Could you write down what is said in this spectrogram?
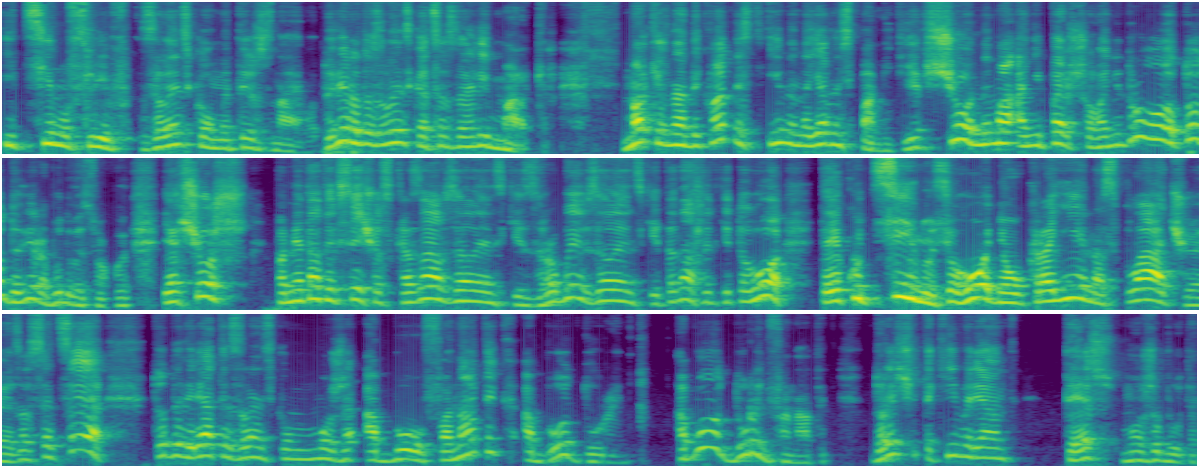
І ціну слів Зеленського ми теж знаємо. Довіра до Зеленського це взагалі маркер. Маркер на адекватність і на наявність пам'яті. Якщо нема ані першого, ані другого, то довіра буде високою. Якщо ж пам'ятати все, що сказав Зеленський, зробив Зеленський та наслідки того, та яку ціну сьогодні Україна сплачує за все це, то довіряти Зеленському може або фанатик, або дурень, або дурень-фанатик. До речі, такий варіант теж може бути.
